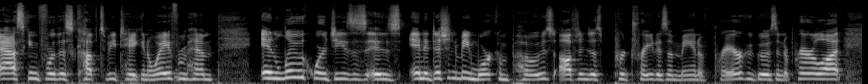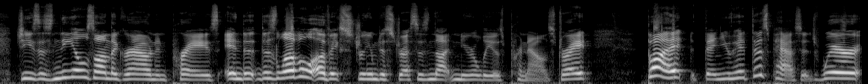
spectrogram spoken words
asking for this cup to be taken away from him. In Luke, where Jesus is, in addition to being more composed, often just portrayed as a man of prayer who goes into prayer a lot, Jesus kneels on the ground and prays. And th- this level of extreme distress is not nearly as pronounced, right? But then you hit this passage where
